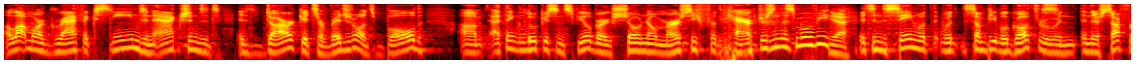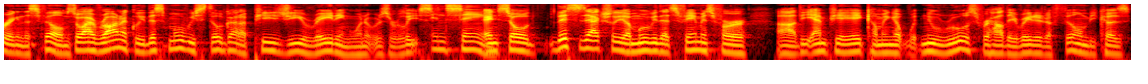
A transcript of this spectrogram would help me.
a lot more graphic scenes and actions. It's, it's dark, it's original, it's bold. Um, I think Lucas and Spielberg show no mercy for the characters in this movie. Yeah. It's insane what, what some people go through and, and their suffering in this film. So ironically, this movie still got a PG rating when it was released. insane. And so this is actually a movie that's famous for uh, the MPAA coming up with new rules for how they rated a film because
